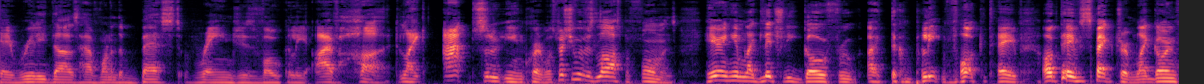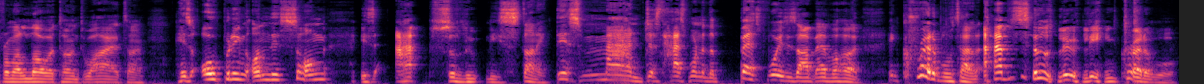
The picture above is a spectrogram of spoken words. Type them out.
Henrique really does have one of the best ranges vocally I've heard. Like, absolutely incredible, especially with his last performance. Hearing him, like, literally go through like, the complete octave, octave spectrum, like going from a lower tone to a higher tone. His opening on this song is absolutely stunning. This man just has one of the best voices I've ever heard. Incredible talent. Absolutely incredible.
